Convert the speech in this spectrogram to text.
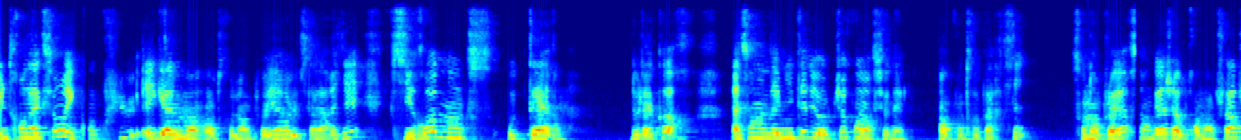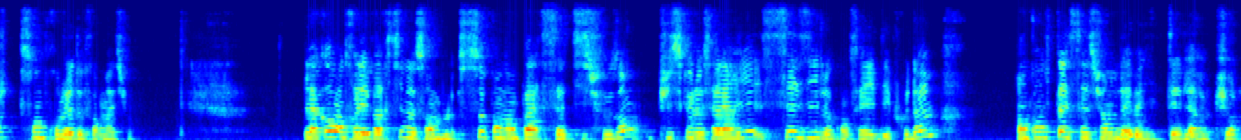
une transaction est conclue également entre l'employeur et le salarié qui renonce au terme de l'accord à son indemnité de rupture conventionnelle. En contrepartie, son employeur s'engage à prendre en charge son projet de formation. L'accord entre les parties ne semble cependant pas satisfaisant puisque le salarié saisit le conseil des prud'hommes en contestation de la validité de la rupture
